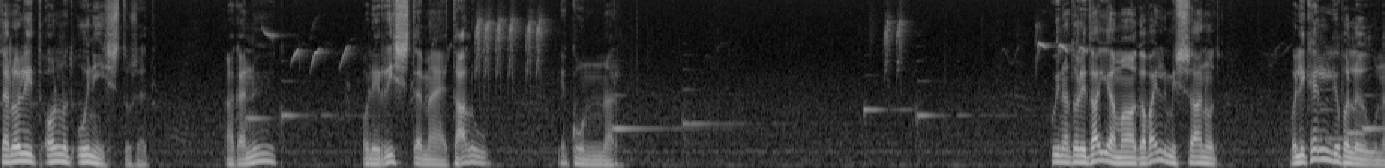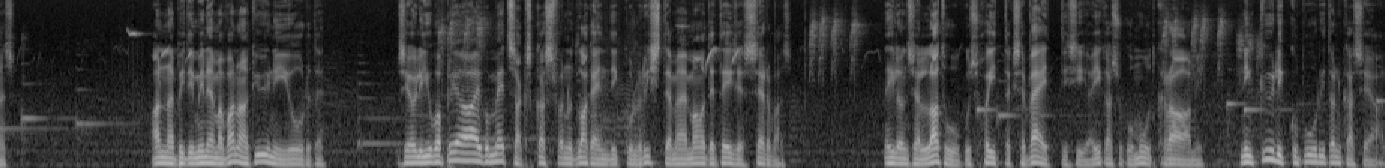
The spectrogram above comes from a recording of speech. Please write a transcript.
tal olid olnud unistused, aga nüüd oli Ristemäe talu ja Gunnar. kui nad olid aiamaaga valmis saanud, oli kell juba lõunas. Anna pidi minema vana küüni juurde. see oli juba peaaegu metsaks kasvanud lagendikul Ristemäe maade teises servas Neil on seal ladu, kus hoitakse väetisi ja igasugu muud kraami ning küülikupuurid on ka seal.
